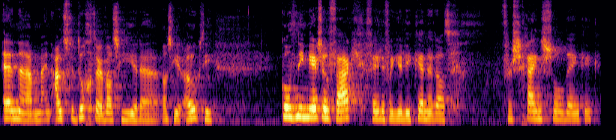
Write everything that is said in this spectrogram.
En uh, mijn oudste dochter was hier, uh, was hier ook. Die komt niet meer zo vaak. Velen van jullie kennen dat verschijnsel, denk ik.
